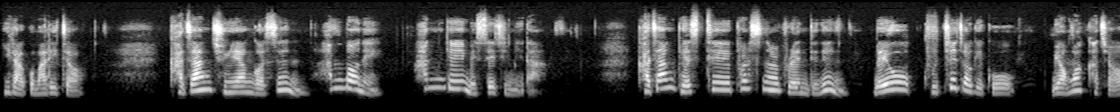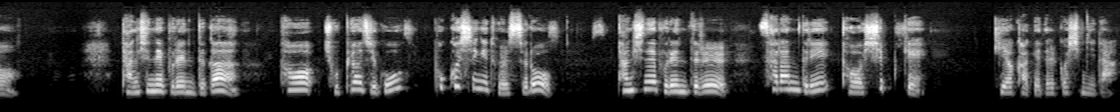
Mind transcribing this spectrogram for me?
이라고 말이죠. 가장 중요한 것은 한 번에 한 개의 메시지입니다. 가장 베스트 퍼스널 브랜드는 매우 구체적이고 명확하죠. 당신의 브랜드가 더 좁혀지고 포커싱이 될수록 당신의 브랜드를 사람들이 더 쉽게 기억하게 될 것입니다.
